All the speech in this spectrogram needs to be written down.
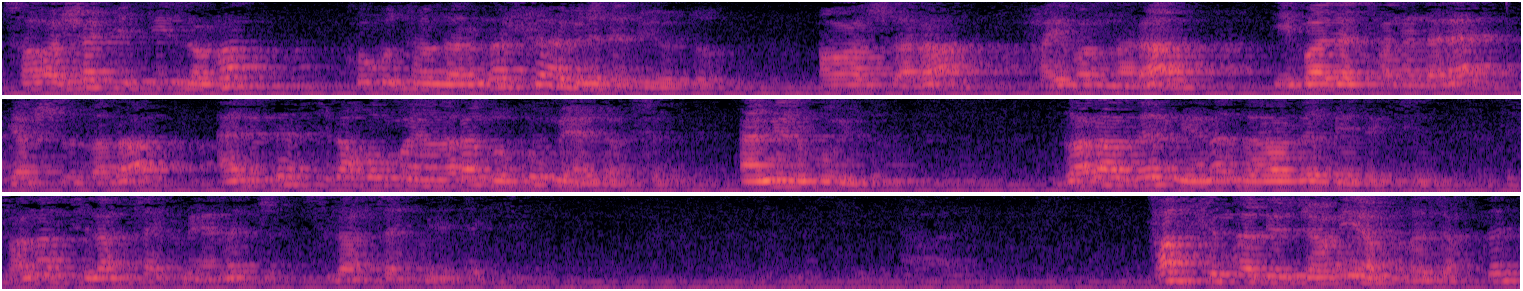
savaşa gittiği zaman komutanlarına şu emri veriyordu. Ağaçlara, hayvanlara, ibadethanelere, yaşlılara, elinde silah olmayanlara dokunmayacaksın. Emir buydu. Zarar vermeyene zarar vermeyeceksin. Sana silah çekmeyene silah çekmeyeceksin. Taksim'de bir cami yapılacaktı.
